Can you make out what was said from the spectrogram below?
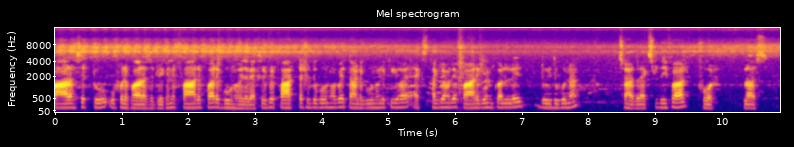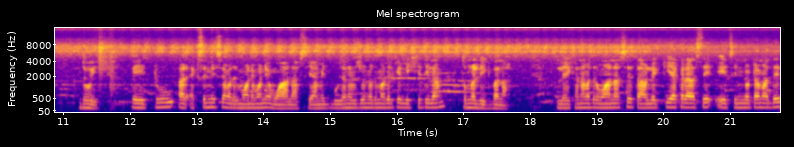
পাওয়ার আছে টু উপরে পাওয়ার আছে টু এখানে পাওয়ারে পাওয়ারে গুণ হয়ে যাবে। এক্সের উপরে পাওয়ারটা শুধু গুণ হবে, তাহলে গুণ হলে কি হয়? এক্স থাকবে আমাদের পাওয়ারে গুণ করলে দুই দুগুণা চার। X to the power four plus দুই। এই টু আর এক্সের নিচে আমাদের মনে মনে ওয়ান আছে। আমি বোঝানোর জন্য তোমাদেরকে লিখে দিলাম, তোমরা লিখবা না। তাহলে এখানে আমাদের ওয়ান আছে, তাহলে কি আকারে আছে? এই চিহ্নটা আমাদের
